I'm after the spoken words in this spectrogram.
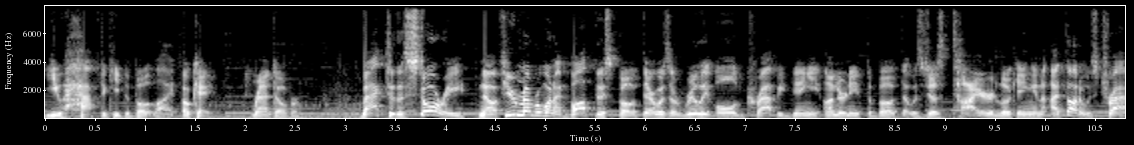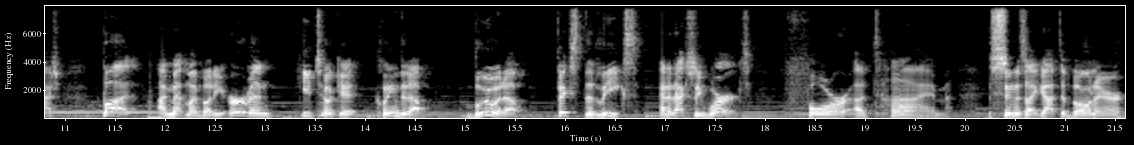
You have to keep the boat light. Okay, rant over. Back to the story. Now, if you remember when I bought this boat, there was a really old crappy dinghy underneath the boat that was just tired looking and I thought it was trash. But I met my buddy Irvin, he took it, cleaned it up, blew it up, fixed the leaks, and it actually worked. For a time. As soon as I got to Bonaire,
